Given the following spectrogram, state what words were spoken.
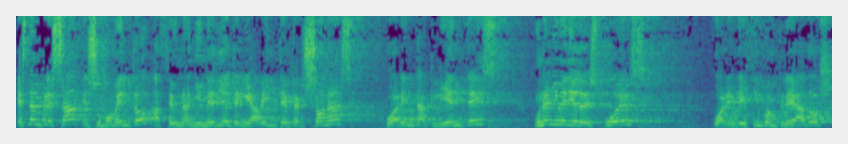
Esta empresa, en su momento, hace un año y medio, tenía 20 personas, 40 clientes. Un año y medio después, 45 empleados,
